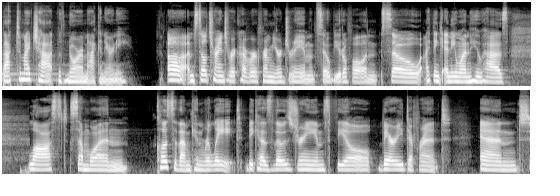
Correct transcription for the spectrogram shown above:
Back to my chat with Nora McInerny. Oh, I'm still trying to recover from your dream. It's so beautiful. And so I think anyone who has lost someone close to them can relate because those dreams feel very different and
